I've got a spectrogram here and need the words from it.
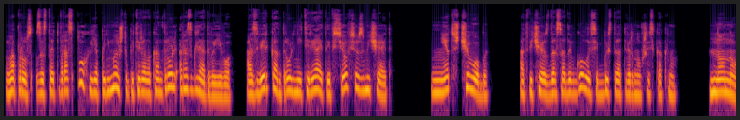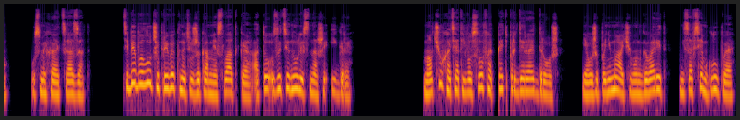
Вопрос застает врасплох, и я понимаю, что потеряла контроль, разглядывая его, а зверь контроль не теряет и все-все замечает. «Нет, с чего бы?» Отвечаю с досадой в голосе, быстро отвернувшись к окну. «Ну-ну», — усмехается Азат. «Тебе бы лучше привыкнуть уже ко мне, сладкое, а то затянулись наши игры». Молчу, хотя от его слов опять продирает дрожь. Я уже понимаю, о чем он говорит, не совсем глупая,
